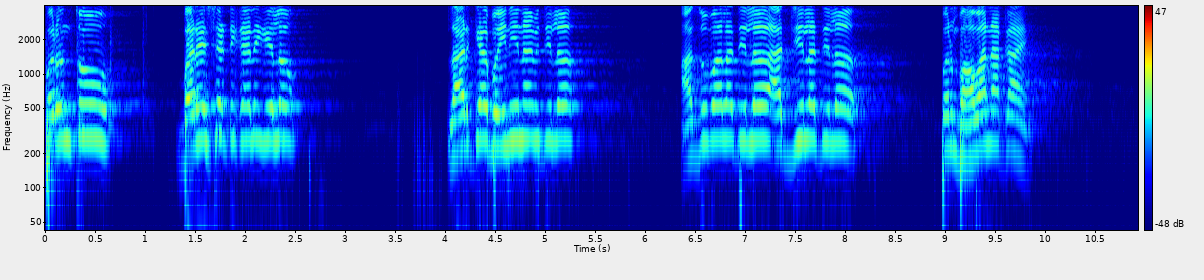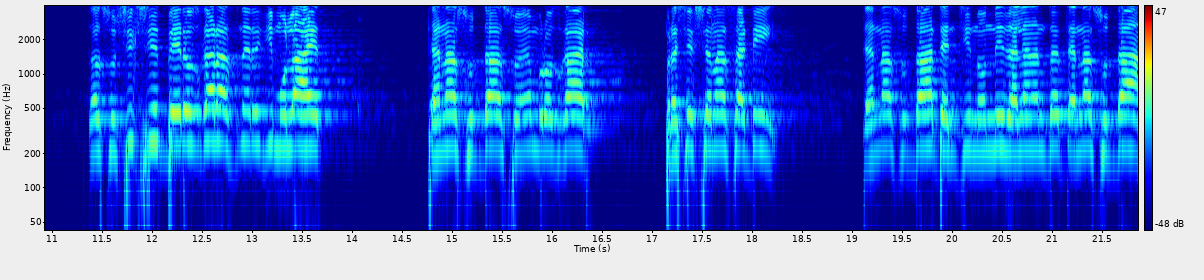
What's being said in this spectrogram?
परंतु बऱ्याचशा ठिकाणी गेलो. लाडक्या बहिणींना मी दिलं आजोबाला दिलं आजीला दिलं पण भावांना काय? तर सुशिक्षित बेरोजगार असणारी जी मुलं आहेत त्यांना सुद्धा स्वयंरोजगार प्रशिक्षणासाठी त्यांना सुद्धा त्यांची नोंदणी झाल्यानंतर त्यांना सुद्धा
